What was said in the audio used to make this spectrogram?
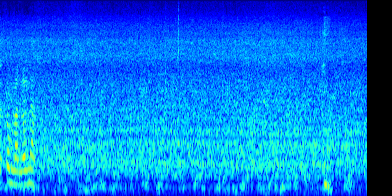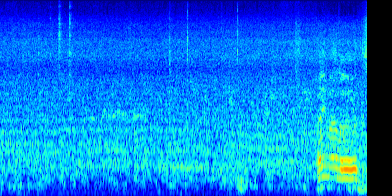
Ito, malanak. Hi mga lods!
